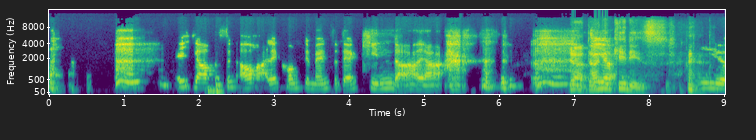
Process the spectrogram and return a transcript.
Ich glaube, das sind auch alle Komplimente der Kinder, ja. Ja, deine die, Kiddies. Die,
